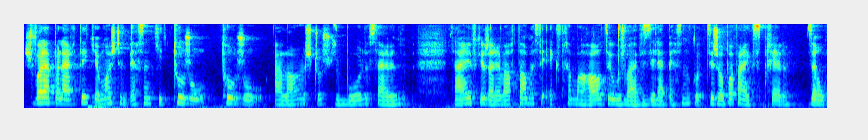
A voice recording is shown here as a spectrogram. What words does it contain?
Je vois la polarité que moi, je une personne qui est toujours, toujours à l'heure. Je touche du bois, là, ça arrive, ça arrive que j'arrive en retard, mais c'est extrêmement rare, tu sais, où je vais aviser la personne, quoi. Tu sais, je vais pas faire exprès, là, zéro.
